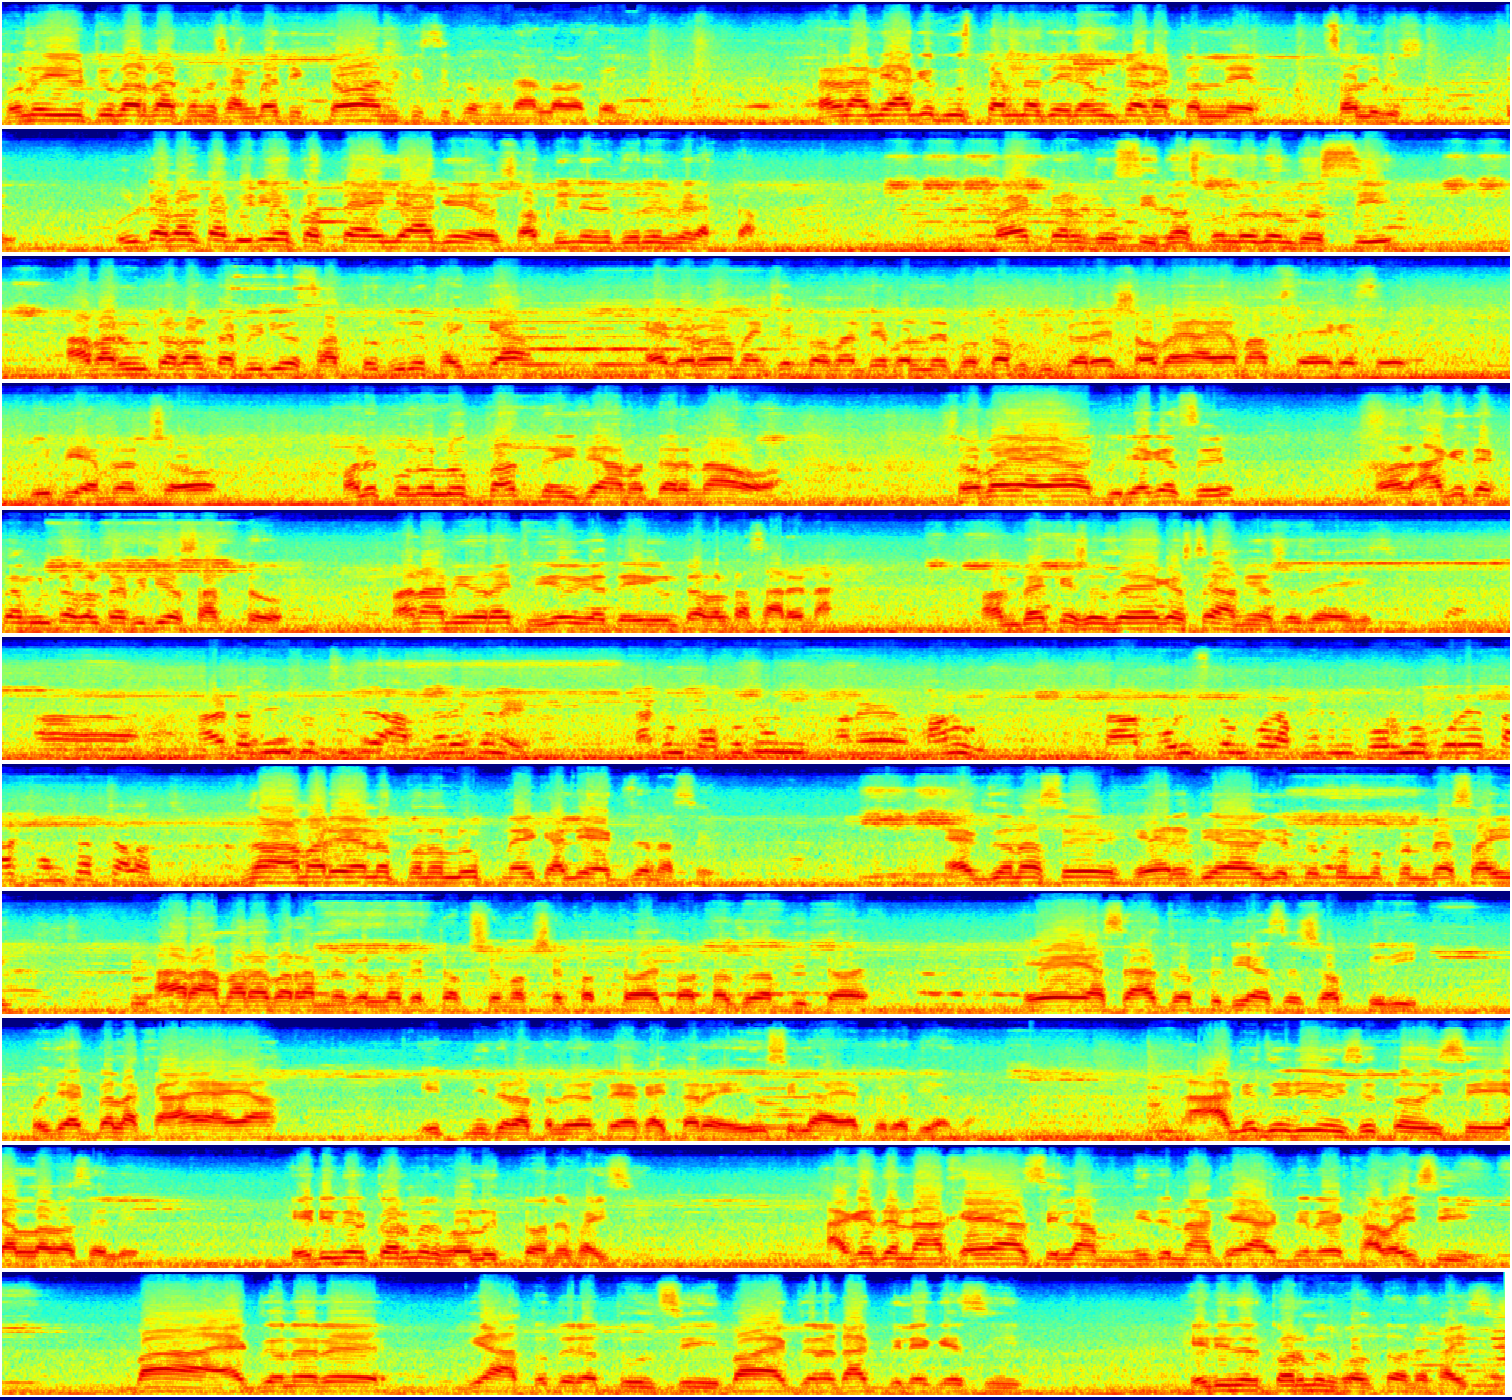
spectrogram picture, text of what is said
কোনো ইউটিউবার বা কোনো সাংবাদিক তো আমি কিছু কমু না আল্লাহ বাসাইলে কারণ আমি আগে বুঝতাম না যে এটা উল্টাটা করলে চলে বেশি। উল্টা পাল্টা ভিডিও করতে আইলে আগে সব দিনের দূরে রাখতাম। কয়েকবার ধরছি, দশ পনেরো জন ধরছি। আবার উল্টা পাল্টা ভিডিও ছাত্র দূরে থাইকা। এগারো মানুষের কমান্ডে বললে বকাবকি করে, সবাই আয়া মাপ চেয়ে গেছে। বিপি এমরান সহ। অনেক কোনো লোক বাদ নেই যে আমার দ্বারা না হওয়া। সবাই আয়া ঘুরে গেছে। আর আগে দেখতাম উল্টা পাল্টা ভিডিও ছাড়তো মানে আমি ওরাই থুয়ে হইয়া দেই উল্টা পাল্টা ছাড়ে না। আমি ব্যাগকে সোজা হয়ে গেছে, আমিও সোজা হয়ে গেছি। আরেকটা জিনিস হচ্ছে যে আপনার এখানে এখন কতজন মানে মানুষ তার পরিশ্রম করে আপনি এখানে কর্ম করে তার সংসার চালাচ্ছে না, আমার এখানে কোনো লোক নাই, খালি একজন আছে। একজন আছে, হেয়ার দিয়া ওই যে টোকন মোকন বেচাই, আর আমার আবার আপনাদের লোকের টকশো মকশো করতে হয়, কথা জবাব দিতে হয়। এই আছে, আর যতটি আছে সব ফ্রি। ওই যে একবেলা খায়, আয়া, ইট নিজের হাতে লইয়া টেয়া খাইতারে এই ছিল আয়া করে দিয়া যায়। আগে যেটি হয়েছে তো হয়েছে আল্লাহ বাঁচাইলে। এদিনের কর্মের ফল তো অনেক পাইছি। আগে যে না খেয়ে আসছিলাম নিজে না খেয়ে আরেকজনের খাওয়াইছি বা একজনের গিয়ে হাত ধরে তুলছি বা একজনের ডাক দিলে গেছি এদিনের কর্মের ফল তো অনেক খাইছি।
